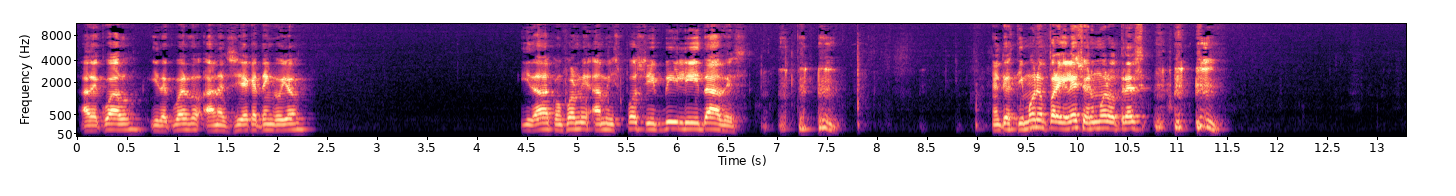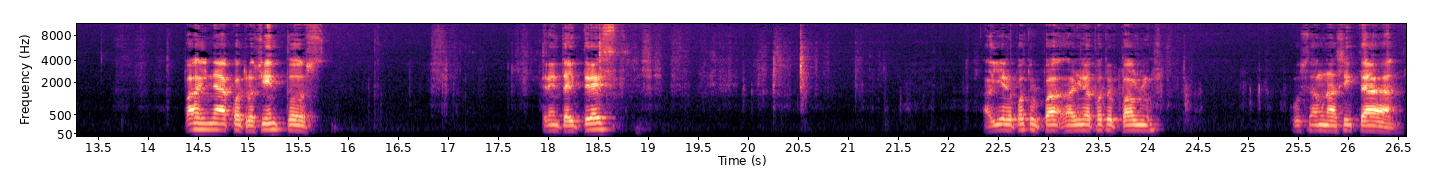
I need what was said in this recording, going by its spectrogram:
adecuado y de acuerdo a la necesidad que tengo yo y dada conforme a mis posibilidades. El testimonio para iglesia número 3, página 433. Ahí el apóstol, el apóstol Pablo usa una cita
